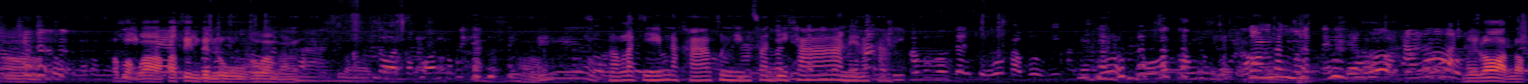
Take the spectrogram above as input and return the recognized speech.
เออเขาบอกว่าผ้าสิ้นเป็นรูเขาว่างั้นอ๋อน้องลักยิ้มนะคะ คุณหญิงสวัสดีค่ะเนี่ยนะคะกองทั้งมืดเลย ไม่รอดหรอก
